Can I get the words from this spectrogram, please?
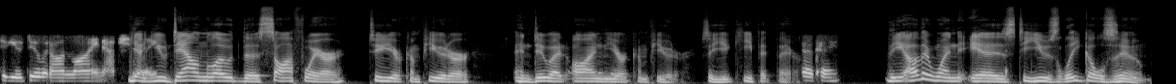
do you do it online? Actually, Yeah, you download the software to your computer and do it on Mm-hmm. your computer. So you keep it there. Okay. The other one is to use LegalZoom.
